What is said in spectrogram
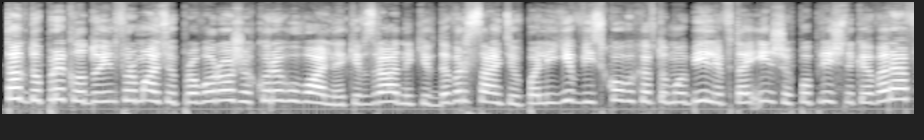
Так, до прикладу, інформацію про ворожих коригувальників, зрадників, диверсантів, паліїв, військових автомобілів та інших поплічників РФ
